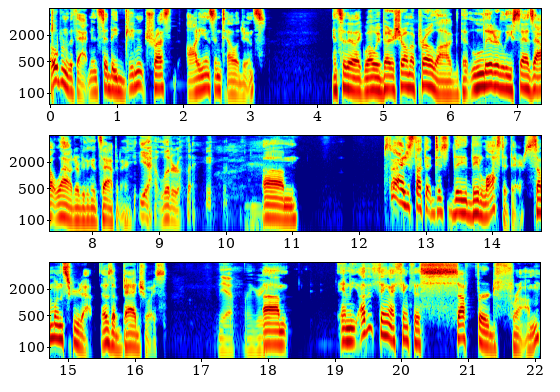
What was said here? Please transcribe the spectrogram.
opened with that and instead they didn't trust audience intelligence and so they're like well we better show them a prologue that literally says out loud everything that's happening yeah, literally. um so i just thought that just they they lost it there someone screwed up that was a bad choice yeah, I agree. um and the other thing i think this suffered from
